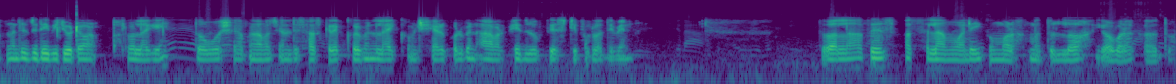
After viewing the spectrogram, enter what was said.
আপনাদের যদি ভিডিওটা ভালো লাগে, তো অবশ্যই আপনারা আমার চ্যানেলটি সাবস্ক্রাইব করবেন লাইক করবেন শেয়ার করবেন, আর আমার ফেসবুক পেজটি ফলো দিবেন। তো আল্লাহ হাফেজ, আসসালামু আলাইকুম রহমতুল্লাহ বারাকাতুহ।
